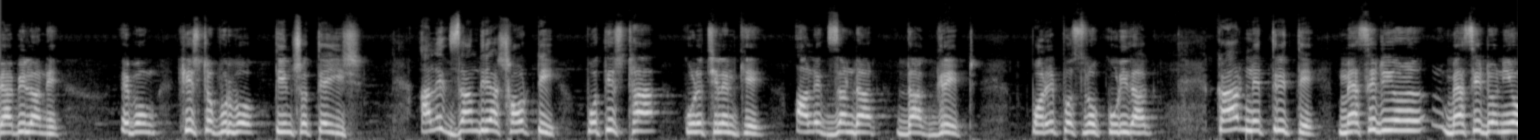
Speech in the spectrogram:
ব্যাবিলনে এবং খ্রিস্টপূর্ব তিনশো তেইশ। আলেকজান্দ্রিয়া শহরটি প্রতিষ্ঠা করেছিলেন কে? আলেকজান্ডার দ্য গ্রেট। পরের প্রশ্ন, কুড়ি দাগ। কার নেতৃত্বে ম্যাসিডিও ম্যাসিডোনীয়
